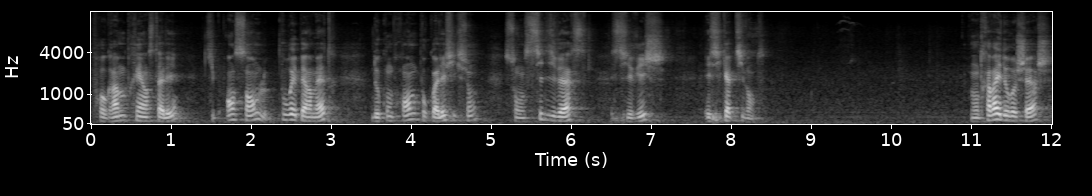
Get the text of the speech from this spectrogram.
programmes préinstallés qui, ensemble, pourraient permettre de comprendre pourquoi les fictions sont si diverses, si riches et si captivante. Mon travail de recherche,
